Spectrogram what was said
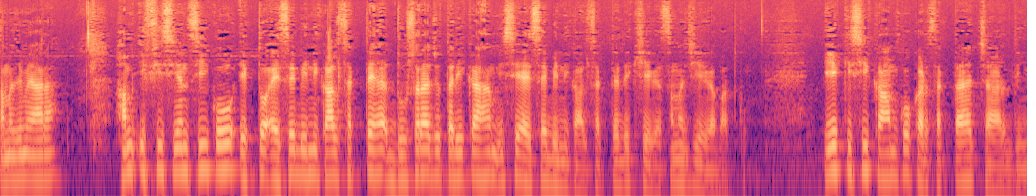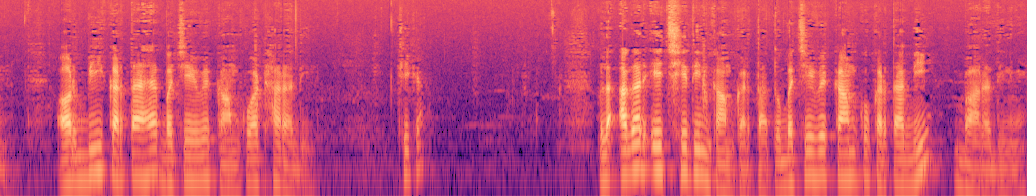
समझ में आ रहा? हम इफिशियंसी को एक तो ऐसे भी निकाल सकते हैं, दूसरा जो तरीका हम इसे ऐसे भी निकाल सकते हैं। देखिएगा, समझिएगा बात को। ए किसी काम को कर सकता है चार दिन और बी करता है बचे हुए काम को अठारह दिन। ठीक है? बोला, अगर ए छह दिन काम करता तो बचे हुए काम को करता बी बारह दिन में।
